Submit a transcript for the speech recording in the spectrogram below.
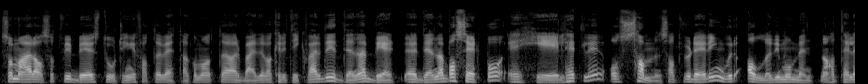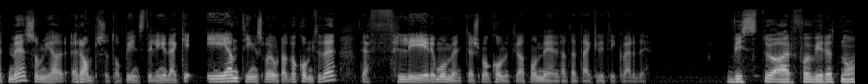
som er altså at vi ber Stortinget fatte vedtak om at arbeidet var kritikkverdig. Den er, ber, den er basert på en helhetlig og sammensatt vurdering, hvor alle de momentene har tellet med, som vi har ramset opp i innstillingen. Det er ikke én ting som har gjort at vi har kommet til det. Det er flere momenter som har kommet til at man mener at dette er kritikkverdig. Hvis du er forvirret nå,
